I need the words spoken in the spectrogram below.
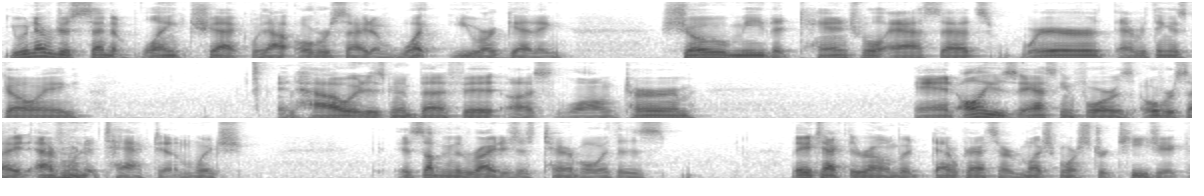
you would never just send a blank check without oversight of what you are getting. Show me the tangible assets, where everything is going, and how it is going to benefit us long term. And all he was asking for was oversight, and everyone attacked him, which is something the right is just terrible with. Is they attack their own, but Democrats are much more strategic.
